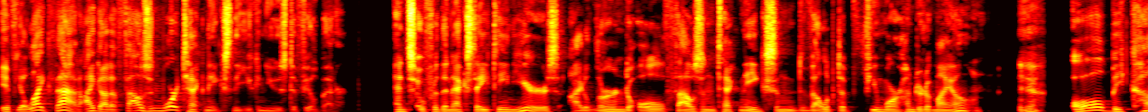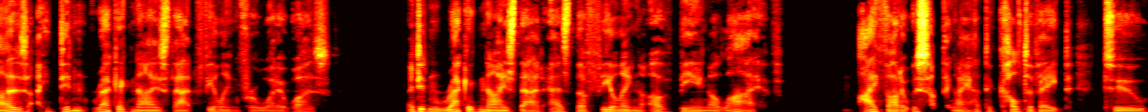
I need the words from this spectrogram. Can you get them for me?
if you like that, I got a thousand more techniques that you can use to feel better. And so for the next 18 years, I learned all thousand techniques and developed a few more hundred of my own. Yeah. All because I didn't recognize that feeling for what it was. I didn't recognize that as the feeling of being alive. I thought it was something I had to cultivate, to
